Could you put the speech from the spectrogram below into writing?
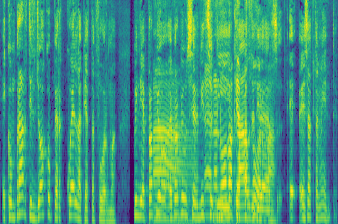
e comprarti il gioco per quella piattaforma. Quindi è proprio, Ah, è proprio un è servizio di nuova cloud piattaforma. diverso. Eh, esattamente.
